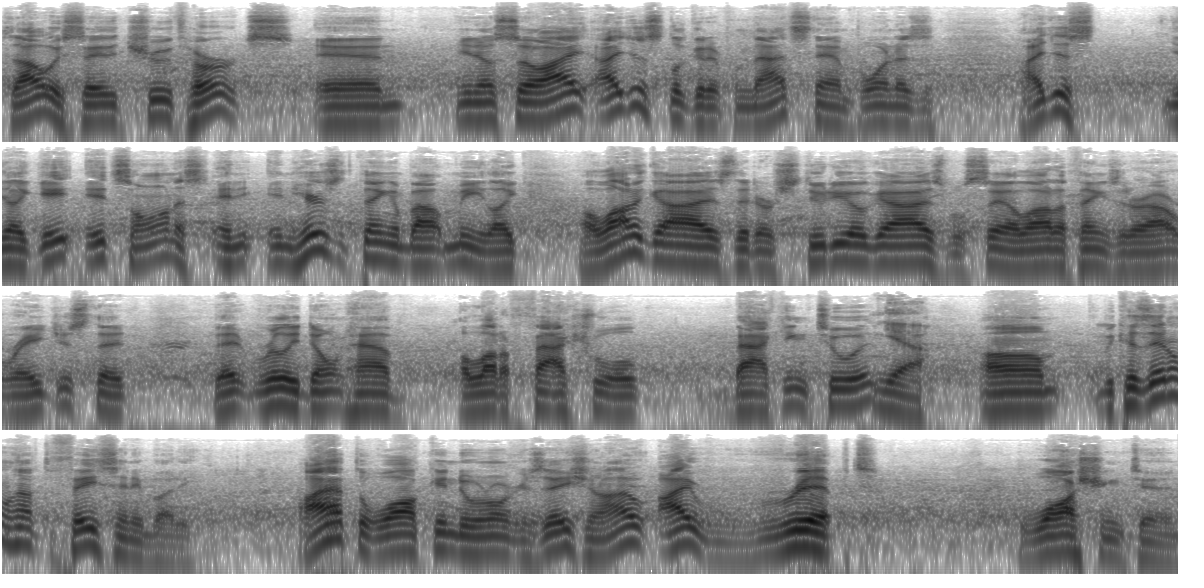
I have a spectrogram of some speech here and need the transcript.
as I always say, the truth hurts, and you know. So I, I just look at it from that standpoint as I just like it, it's honest. And and here's the thing about me: like a lot of guys that are studio guys will say a lot of things that are outrageous that that really don't have a lot of factual backing to it. yeah. Um, because they don't have to face anybody. I have to walk into an organization. I, I ripped Washington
